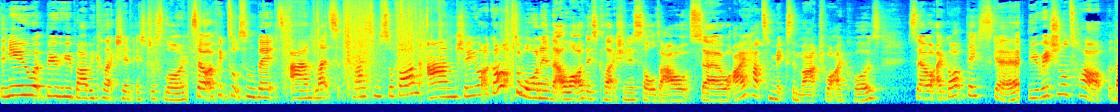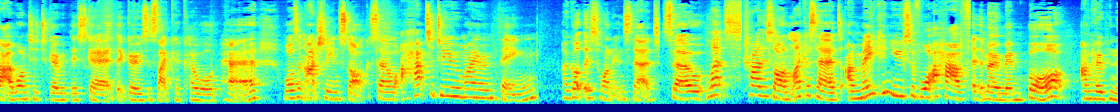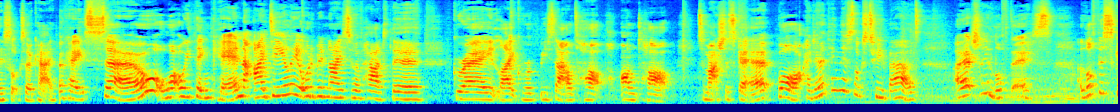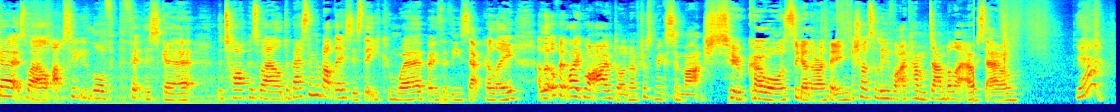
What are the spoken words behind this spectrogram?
The new Boohoo Barbie collection is just launched. So I picked up some bits and let's try some stuff on and show you what I got. Just a warning that a lot of this collection is sold out. So I had to mix and match what I could. So I got this skirt. The original top that I wanted to go with this skirt that goes as like a co-ord pair wasn't actually in stock. So I had to do my own thing. I got this one instead. So let's try this on. Like I said, I'm making use of what I have at the moment, but I'm hoping this looks okay. Okay, so what are we thinking? Ideally, it would have been nice to have had the grey, like rugby style top on top to match the skirt, but I don't think this looks too bad. I actually love this. I love the skirt as well. Absolutely love the fit this skirt. The top as well. The best thing about this is that you can wear both of these separately. A little bit like what I've done. I've just mixed and matched two co-ors together, I think. Make sure to leave what I can down below. So, yeah.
